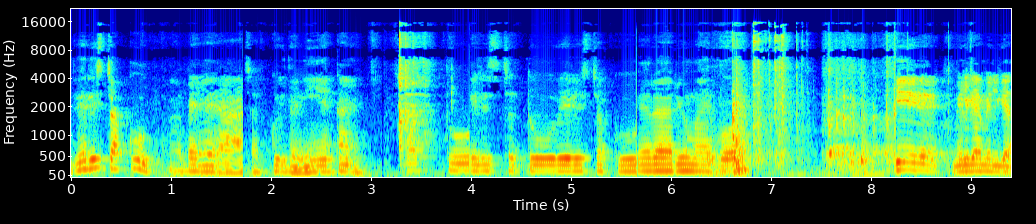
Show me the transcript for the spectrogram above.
ओए। Where is चाकू अबे यार कुछ तो नहीं है कहाँ। चत्तू Where is चत्तू Where is चाकू Where are you my boy? ये मिल गया मिल गया।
